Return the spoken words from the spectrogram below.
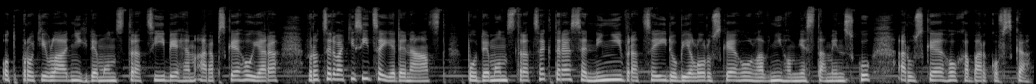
Od protivládních demonstrací během arabského jara v roce 2011 po demonstrace, které se nyní vracejí do běloruského hlavního města Minsku a ruského Chabarkovska.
